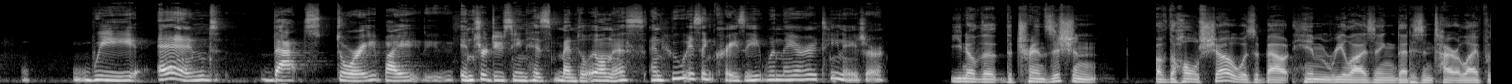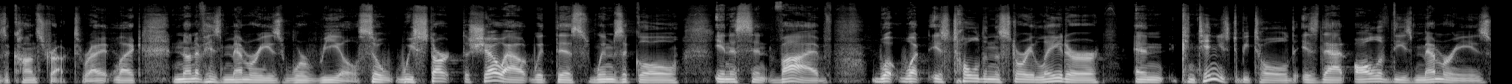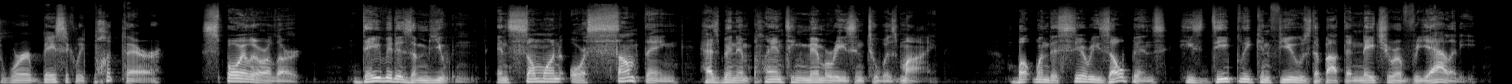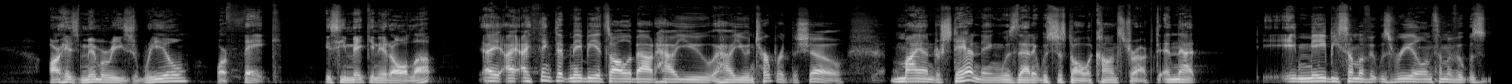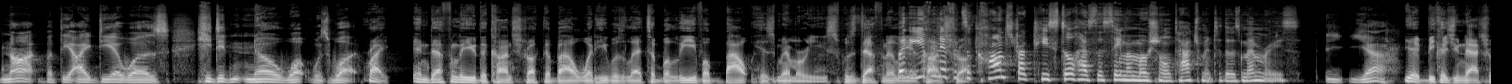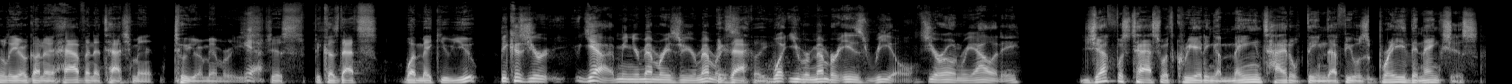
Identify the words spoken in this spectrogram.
we end that story by introducing his mental illness and who isn't crazy when they are a teenager. You know, the, the transition of the whole show was about him realizing that his entire life was a construct, right? Yeah. Like none of his memories were real. So we start the show out with this whimsical, innocent vibe. What what is told in the story later and continues to be told is that all of these memories were basically put there. Spoiler alert. David is a mutant and someone or something has been implanting memories into his mind. But when the series opens, he's deeply confused about the nature of reality. Are his memories real or fake? Is he making it all up? I, I think that maybe it's all about how you how you interpret the show. My understanding was that it was just all a construct, and that it, maybe some of it was real and some of it was not. But the idea was he didn't know what was what. Right and definitely the construct about what he was led to believe about his memories was definitely but even construct. if it's a construct. he still has the same emotional attachment to those memories. Yeah. Yeah because you naturally are going to have an attachment to your memories yeah. just because that's what make you you. Because you're yeah i mean your memories are your memories. Exactly. What you remember is real. It's your own reality. Jeff was tasked with creating a main title theme that feels brave and anxious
